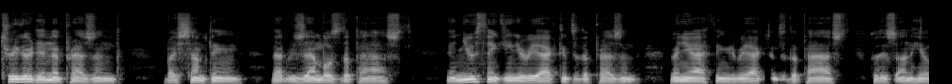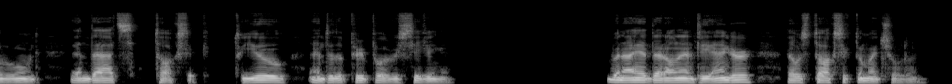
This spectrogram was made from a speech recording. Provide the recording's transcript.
triggered in the present by something that resembles the past. And you thinking you're reacting to the present when you're acting, you're reacting to the past, to this unhealed wound. And that's toxic to you and to the people receiving it. When I had that unhealthy anger, that was toxic to my children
